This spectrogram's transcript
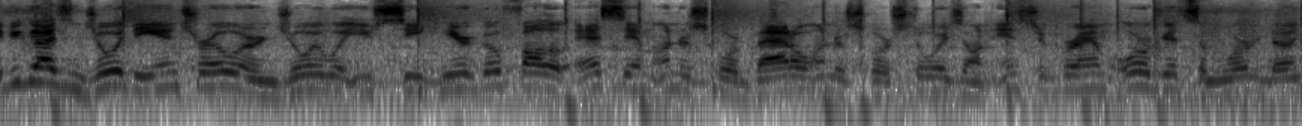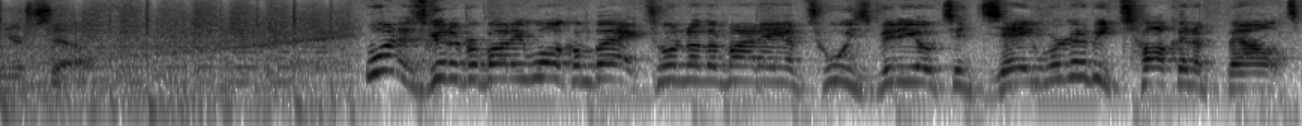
If you guys enjoyed the intro or enjoy what you see here, go follow SM underscore battle underscore stories on Instagram or get some work done yourself. What is good everybody? Welcome back to another My Damn Toys video. Today we're going to be talking about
